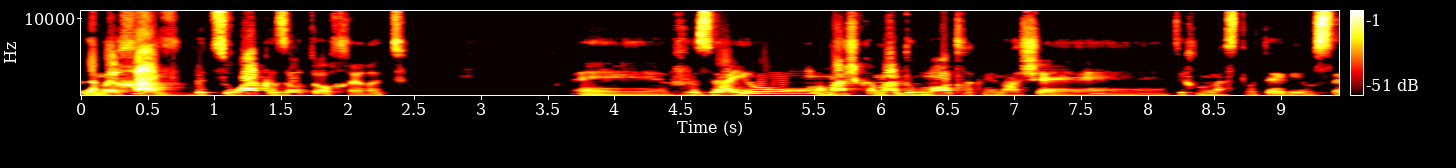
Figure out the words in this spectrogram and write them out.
למרחב בצורה כזאת או אחרת. אה, וזה היו ממש כמה דוגמאות רק ממה שהתכנון האסטרטגי עושה.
